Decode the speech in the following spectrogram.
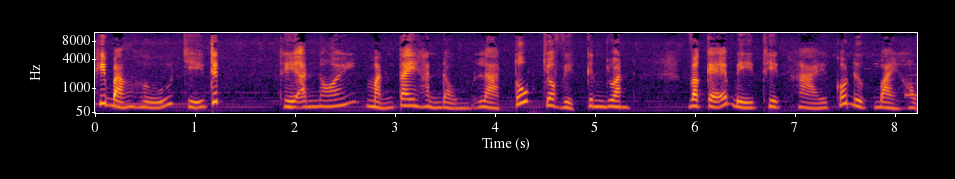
Khi bạn hữu chỉ trích thì anh nói mạnh tay hành động là tốt cho việc kinh doanh và kẻ bị thiệt hại có được bài học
